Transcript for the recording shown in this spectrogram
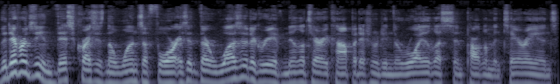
The difference between this crisis and the ones before is that there was a degree of military competition between the Royalists and parliamentarians,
